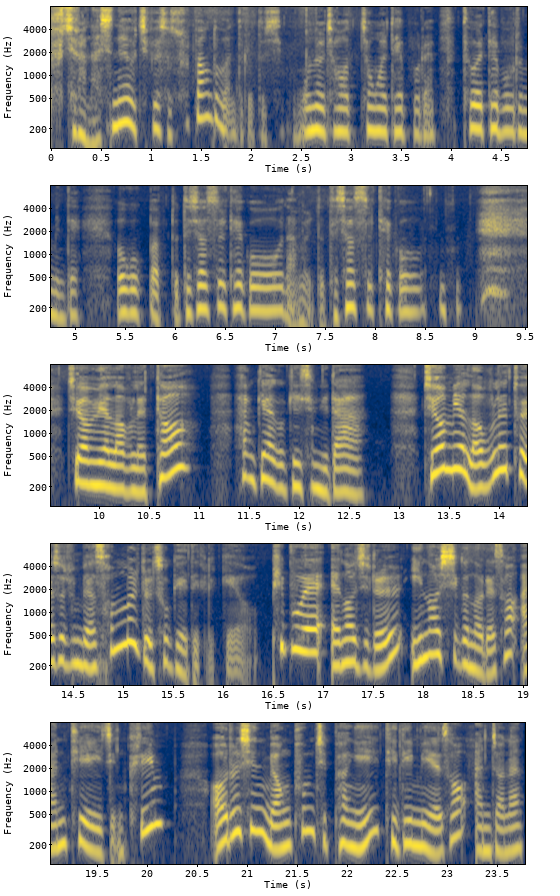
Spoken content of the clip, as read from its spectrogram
부지런하시네요. 집에서 술빵도 만들어 드시고. 오늘 저 정월 대보름, 더 대보름인데 오곡밥도 드셨을 테고, 나물도 드셨을 테고. 주현미의 러브레터 함께하고 계십니다. 주현미의 러브레터에서 준비한 선물들 소개해 드릴게요. 피부의 에너지를 이너 시그널에서 안티에이징 크림, 어르신 명품 지팡이 디디미에서 안전한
